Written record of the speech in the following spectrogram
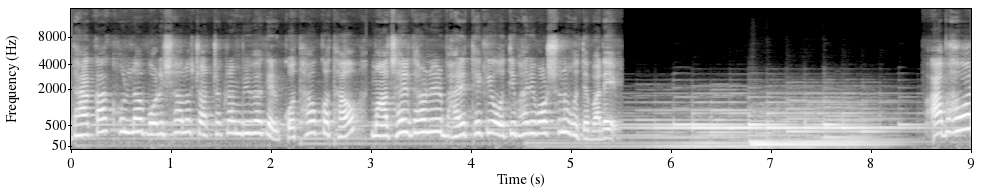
ঢাকা, খুলনা, বরিশাল ও চট্টগ্রাম বিভাগের কোথাও কোথাও মাঝের ধরনের ভারী থেকে অতি ভারী বর্ষণও হতে পারে। আবহাওয়া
